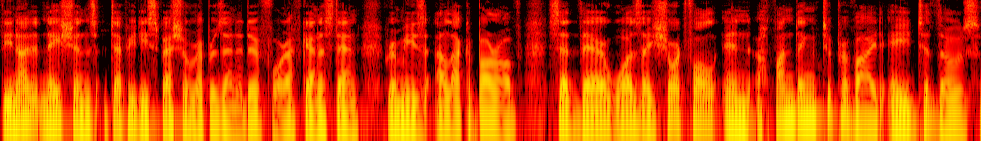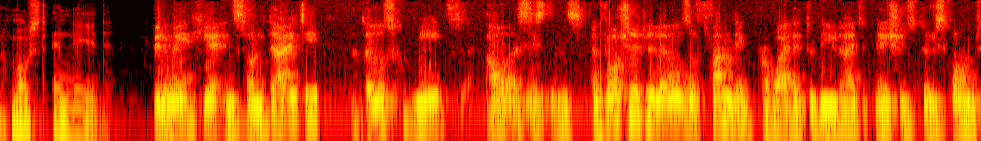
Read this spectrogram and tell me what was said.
The United Nations Deputy Special Representative for Afghanistan, Ramiz Alakbarov, said there was a shortfall in funding to provide aid to those most in need. We remain here in solidarity with those who need our assistance. Unfortunately, levels of funding provided to the United Nations to respond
